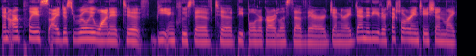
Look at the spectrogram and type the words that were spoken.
and our place, I just really want it to be inclusive to people regardless of their gender identity, their sexual orientation, like.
